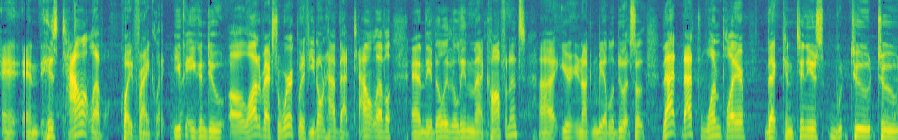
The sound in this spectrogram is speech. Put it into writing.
and, and, his talent level. Quite frankly, you can you can do a lot of extra work, but if you don't have that talent level and the ability to lean in that confidence, uh, you're, you're not going to be able to do it. So that that's one player that continues to to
